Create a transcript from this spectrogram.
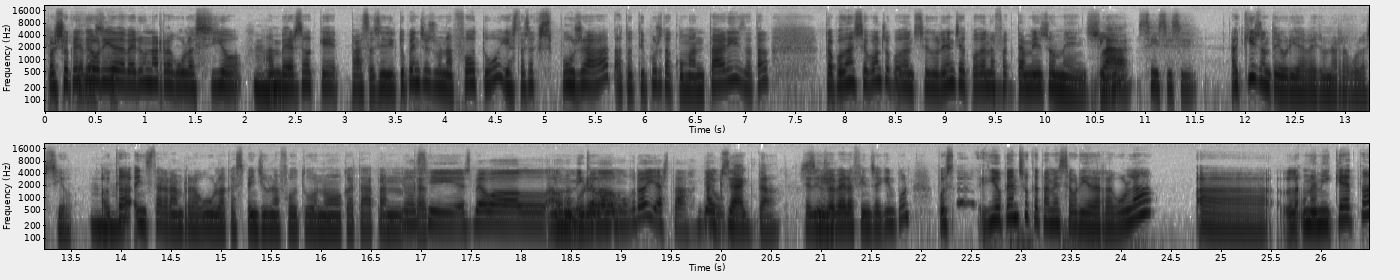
Per això crec Cadascú... que hauria d'haver una regulació mm. envers el que passa. És a dir, tu penges una foto i estàs exposat a tot tipus de comentaris, de tal, que poden ser bons o poden ser dolents i et poden afectar més o menys. Clar, no? sí, sí, sí. Aquí és on hi hauria d'haver una regulació. Mm -hmm. El que Instagram regula que es pengi una foto o no, que tapen... No, que... Sí, es veu el, el una mugró... mica del mugró i ja està. Adéu. Exacte. Que sí. dius, a veure fins a quin punt... Pues, jo penso que també s'hauria de regular uh, una miqueta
